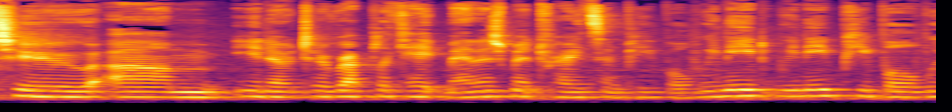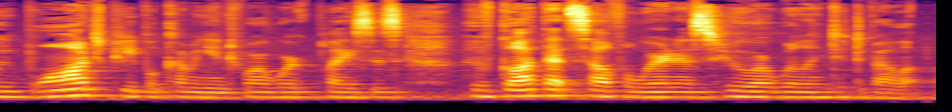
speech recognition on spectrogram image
to um, you know to replicate management traits in people. We need we need people. We want people coming into our workplaces who've got that self awareness, who are willing to develop.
